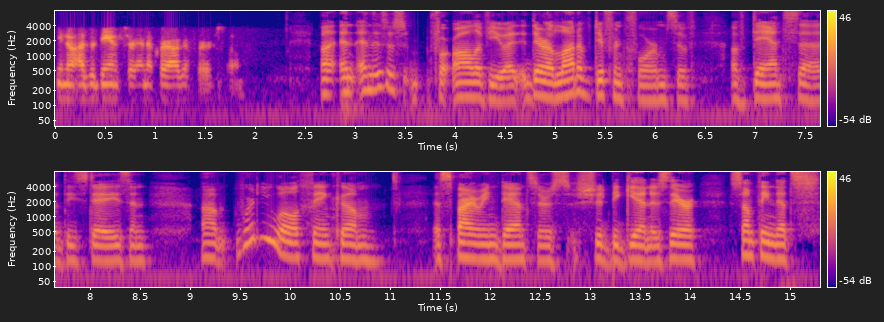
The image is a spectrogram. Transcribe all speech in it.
you know, as a dancer and a choreographer. So, uh, and and this is for all of you. Uh, there are a lot of different forms of of dance uh, these days, and um, where do you all think um, aspiring dancers should begin? Is there something that's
